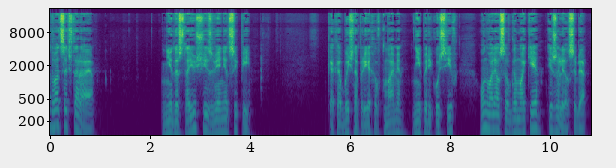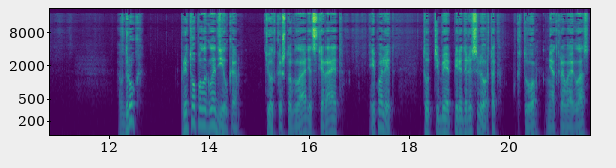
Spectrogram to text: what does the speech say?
22. Недостающие звенья цепи. Как обычно, приехав к маме, не перекусив, он валялся в гамаке и жалел себя. Вдруг притопала гладилка. Тетка что гладит, стирает. Ипполит, тут тебе передали сверток. Кто? Не открывая глаз.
